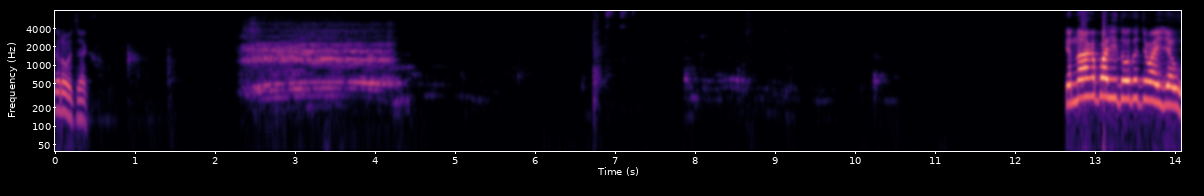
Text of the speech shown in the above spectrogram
ਕਰੋ ਚੈੱਕ ਕਿੰਨਾ ਕੁ ਭਾਜੀ ਦੁੱਧ ਚਵਾਈ ਜਾਊ?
